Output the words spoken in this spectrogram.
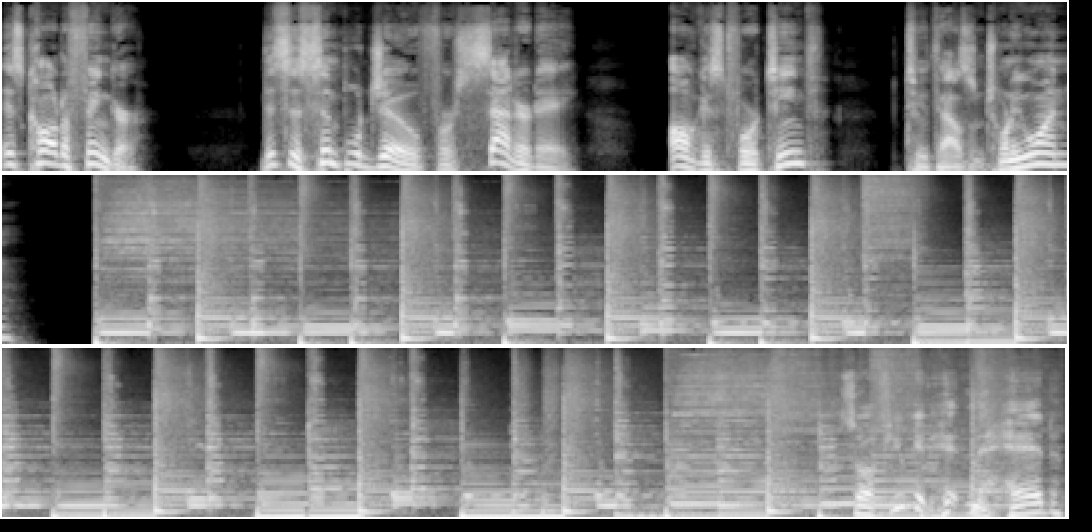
is called a finger. This is Simple Joe for Saturday, August 14th, 2021. So if you get hit in the head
